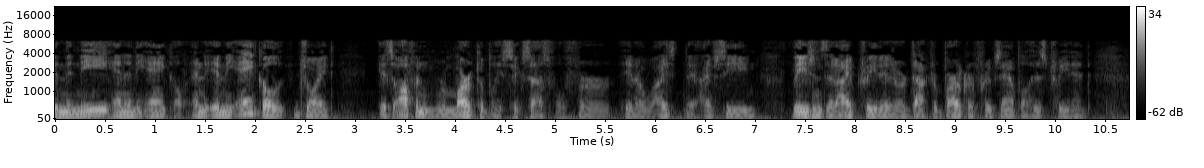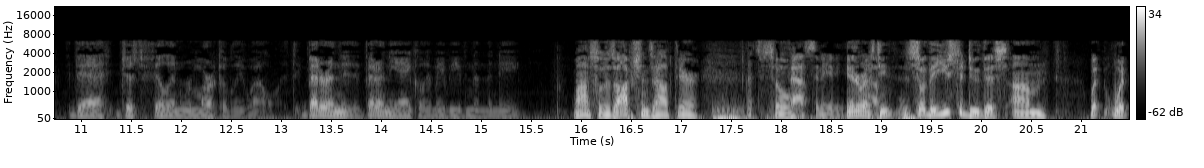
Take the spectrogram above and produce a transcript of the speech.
in the knee and in the ankle. And in the ankle joint, it's often remarkably successful. For you know, I I've seen lesions that I've treated, or Dr. Barker, for example, has treated, that just fill in remarkably well. It's better in the better in the ankle, maybe even than the knee. Wow, so there's options out there. That's so fascinating. Interesting. Stuff. So they used to do this. Um, what what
